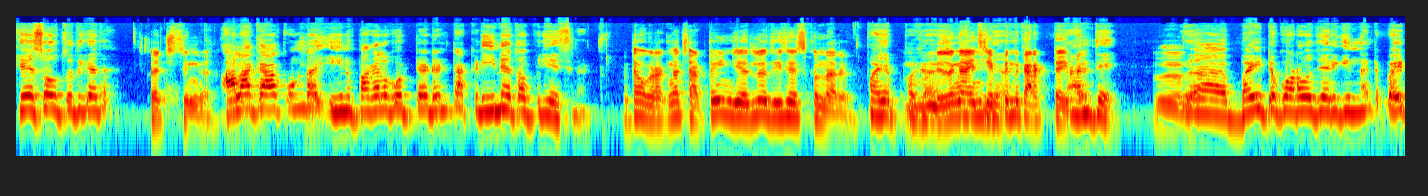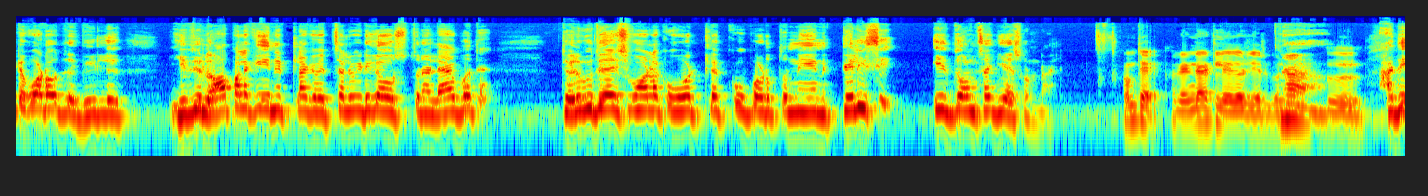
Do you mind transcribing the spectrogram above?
కేసు అవుతుంది కదా. ఖచ్చితంగా. అలా కాకుండా ఈయన పగలగొట్టాడంటే అక్కడ ఈయనే తప్పు చేసినట్టు. అంటే ఒక రకంగా చట్టం చేతిలో తీసేసుకున్నారు. నిజంగా ఆయన చెప్పింది కరెక్ట్ అంతే. బయట గొడవ జరిగిందంటే బయట గొడవ వీళ్ళు ఇది లోపలికి ఇట్లాగా విచ్చలవిడిగా వస్తున్నా లేకపోతే తెలుగుదేశం వాళ్ళకి ఓట్లు ఎక్కువ పడుతున్నాయని తెలిసి ఇది ధ్వంసం చేసి ఉండాలి. అంతే రెండాట్లు ఏదో జరుగుతుంది. అది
